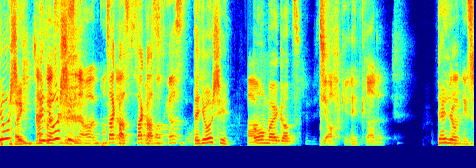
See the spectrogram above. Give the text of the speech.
Yoshi! Der Sag was, Yoshi! Sag was, sag was. Podcast? Der Yoshi! Oh mein Gott. Ich bin aufgeregt gerade. Der, Ich jo hab nichts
